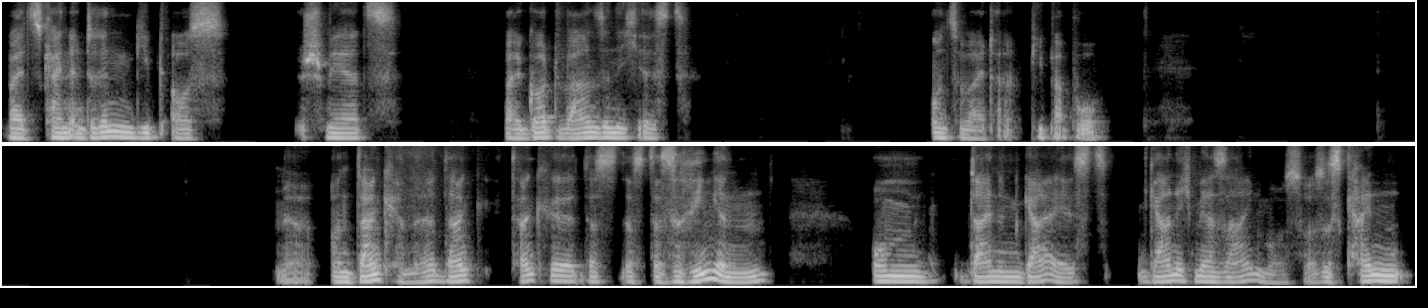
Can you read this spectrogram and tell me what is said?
weil es kein Entrinnen gibt aus Schmerz, weil Gott wahnsinnig ist und so weiter. Pipapo. Ja, und danke, ne? Dank, danke, dass, dass das Ringen um deinen Geist gar nicht mehr sein muss. Also es ist kein,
